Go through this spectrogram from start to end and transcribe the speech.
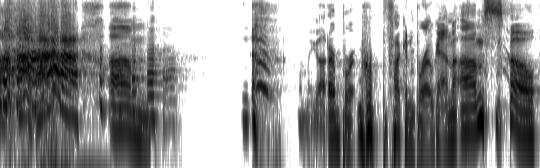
um, oh my god, our bro- we're fucking broken. Um, so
